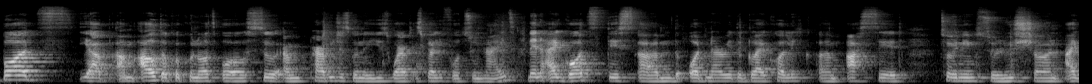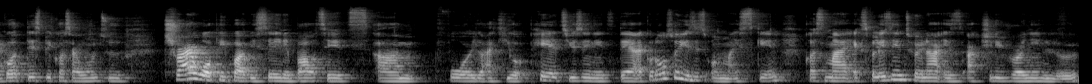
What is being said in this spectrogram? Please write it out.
but yeah i'm out of coconut oil so i'm probably just going to use wipes especially for tonight. Then i got this um the ordinary the glycolic um, acid toning solution. I got this because i want to try what people have been saying about it um for like your pets using it there. I could also use it on my skin because my exfoliating toner is actually running low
